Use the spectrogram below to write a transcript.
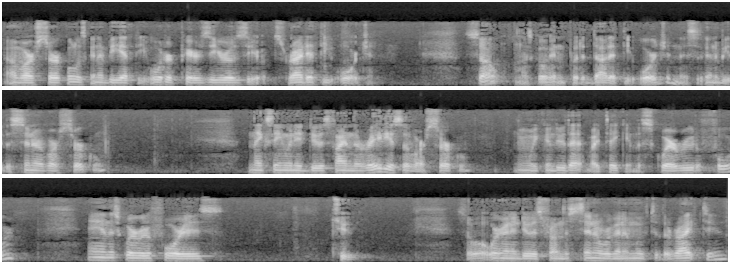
of our circle is going to be at the ordered pair 0, 0. It's right at the origin. So let's go ahead and put a dot at the origin. This is going to be the center of our circle. Next thing we need to do is find the radius of our circle. And we can do that by taking the square root of 4 and the square root of 4 is 2. So what we're going to do is from the center we're going to move to the right 2,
